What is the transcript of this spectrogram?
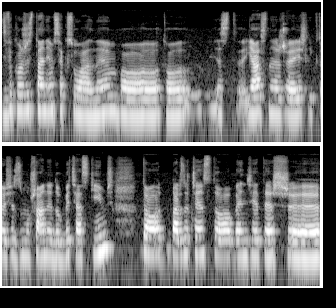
z wykorzystaniem seksualnym, bo to jest jasne, że jeśli ktoś jest zmuszany do bycia z kimś, to bardzo często będzie też e,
